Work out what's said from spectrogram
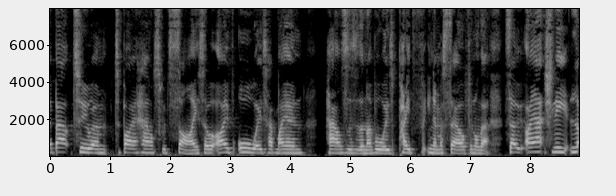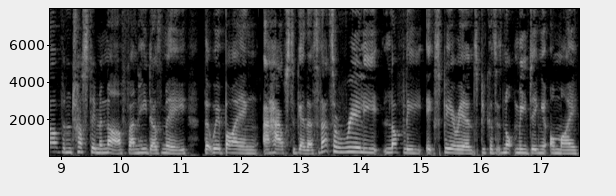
about to um to buy a house with Si, so I've always had my own houses and I've always paid for, you know, myself and all that. So I actually love and trust him enough and he does me that we're buying a house together. So that's a really lovely experience because it's not me doing it on my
